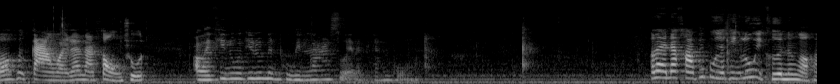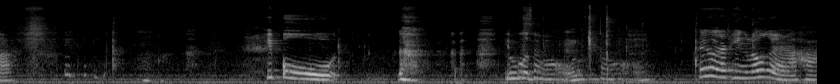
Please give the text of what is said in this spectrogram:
ก็คือกางไว้แล้วนะสองชุด เอาไว้ที่นู่นที่นู่นเป็นพูลวิลล่าสวยเหมือนกันบุ๋มอะไรนะคะ พี่ปูจะทิ้งลูกอีกคืนนึงเหรอคะ พี่ปู พี่ลูกปูสองลูกสองพี่ปูจะทิ้งลูกเลยนะคะ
